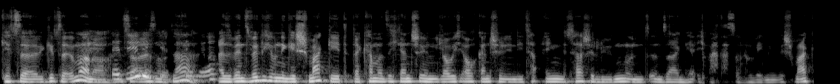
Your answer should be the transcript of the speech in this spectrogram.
Gibt's da, gibt's da immer noch. Natürlich ist alles noch da. Noch. Also wenn es wirklich um den Geschmack geht, da kann man sich ganz schön, glaube ich, auch ganz schön in die Ta eigene Tasche lügen und, und sagen, ja, ich mache das doch nur wegen dem Geschmack.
